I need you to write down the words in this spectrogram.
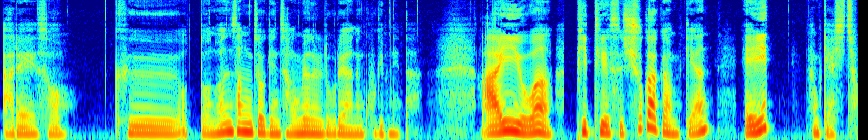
아래에서 그 어떤 환상적인 장면을 노래하는 곡입니다. 아이유와 BTS 슈가가 함께한 에잇 함께 하시죠.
